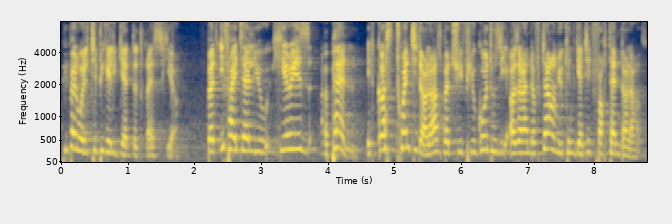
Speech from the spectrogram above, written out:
People will typically get the dress here. But if I tell you, here is a pen, it costs $20, but if you go to the other end of town, you can get it for $10.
